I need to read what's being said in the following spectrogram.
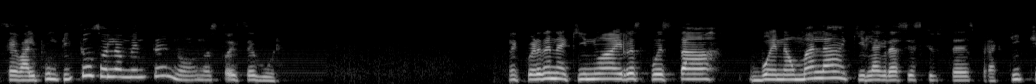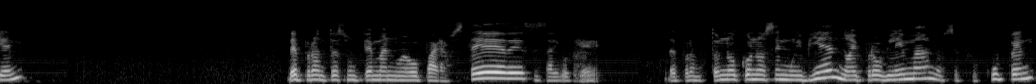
se va el puntito solamente, no, no estoy segura. Recuerden, aquí no hay respuesta buena o mala. Aquí la gracia es que ustedes practiquen. De pronto es un tema nuevo para ustedes, es algo que de pronto no conocen muy bien, no hay problema, no se preocupen.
